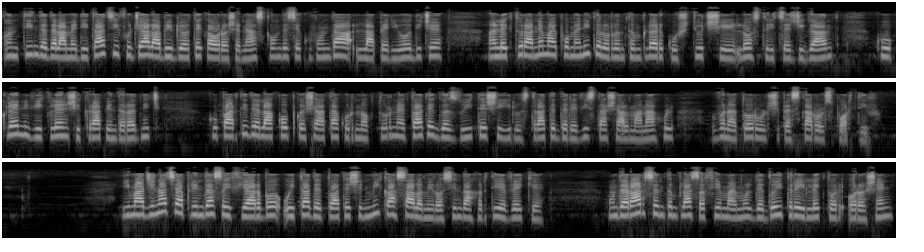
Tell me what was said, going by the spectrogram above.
întinde de la meditații, fugea la biblioteca orășenească, unde se cufunda la periodice, în lectura nemaipomenitelor întâmplări cu știuci și lostrițe gigant, cu cleni, vicleni și crapi întărădnici, cu partide la copcă și atacuri nocturne, toate găzduite și ilustrate de revista și almanahul, vânătorul și pescarul sportiv. Imaginația prindea să-i fiarbă, uita de toate și în mica sală mirosind a hârtie veche, unde rar se întâmpla să fie mai mult de doi-trei lectori orășeni,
